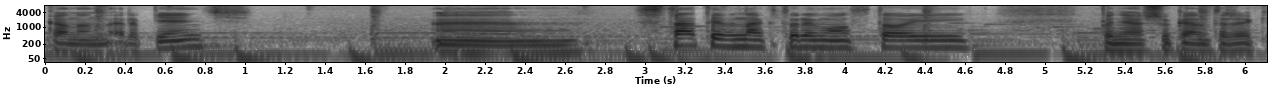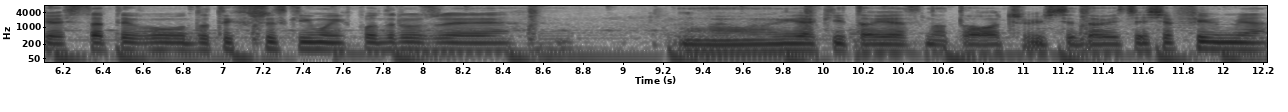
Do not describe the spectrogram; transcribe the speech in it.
Canon R5. Yy, Statyw, na którym on stoi, ponieważ szukałem też jakiegoś statywu do tych wszystkich moich podróży. No, jaki to jest, no to oczywiście dowiecie się w filmie.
